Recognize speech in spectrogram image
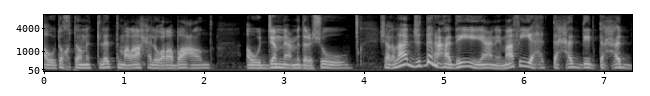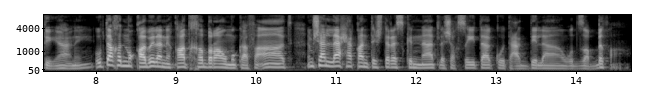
أو تختم ثلاث مراحل ورا بعض. أو تجمع مدري شو. شغلات جدا عادية يعني ما فيها التحدي التحدي يعني. وبتاخذ مقابلها نقاط خبرة ومكافآت مشان لاحقا تشتري سكنات لشخصيتك وتعدلها وتظبطها.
